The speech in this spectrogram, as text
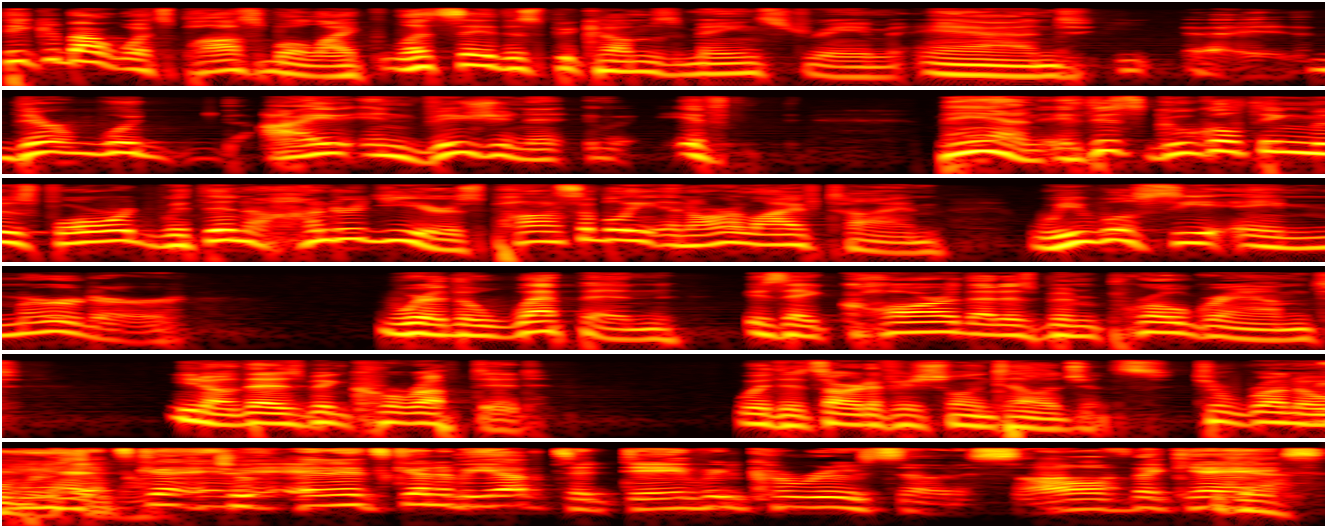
think about what's possible. Like, let's say this becomes mainstream, and uh, there would, I envision it if, man, if this Google thing moves forward within 100 years, possibly in our lifetime, we will see a murder where the weapon is a car that has been programmed, you know, that has been corrupted with its artificial intelligence to run over Man. It's gonna, and, and it's going to be up to David Caruso to solve the case.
